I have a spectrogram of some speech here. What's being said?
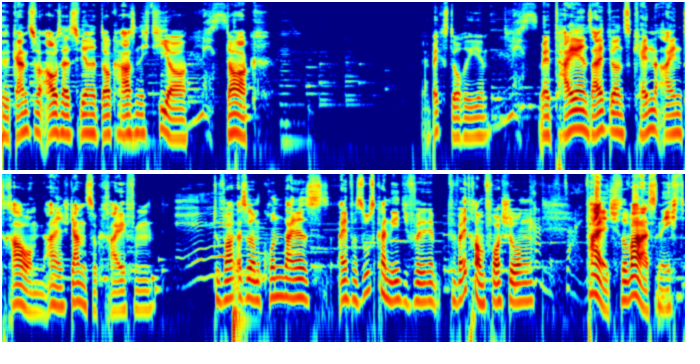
sieht ganz so aus, als wäre Doc Hasen nicht hier. Doc. Ja, Backstory. Wir teilen, seit wir uns kennen, einen Traum, nach den Sternen zu greifen. Du warst also im Grunde eines, ein Versuchskaninchen für, für Weltraumforschung. Falsch, so war das nicht.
